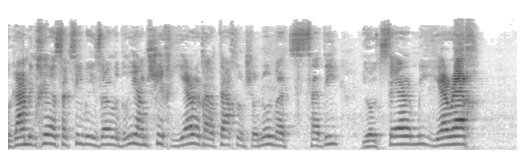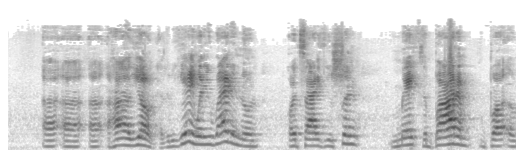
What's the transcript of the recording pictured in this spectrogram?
וגם בתחילת סקסי ביזר לבלי המשיך ירך על תחתון שונון והצדי יוצר מירך uh, uh, uh, ha'alyon. At the beginning, when you write a nun or tzadik, you shouldn't make the bottom uh, uh,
